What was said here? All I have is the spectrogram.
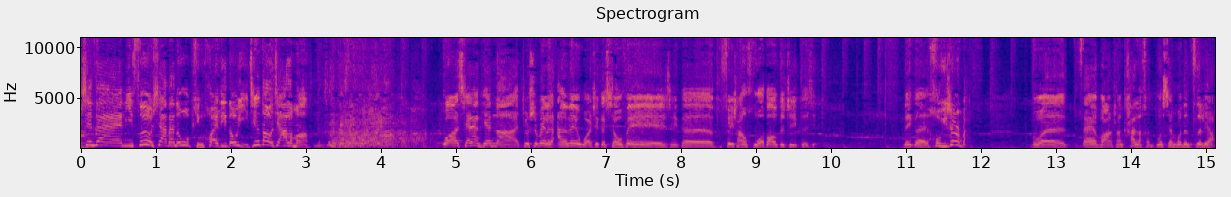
现在你所有下单的物品快递都已经到家了吗？我前两天呢，就是为了安慰我这个消费这个非常火爆的这个那个后遗症吧，我在网上看了很多相关的资料。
